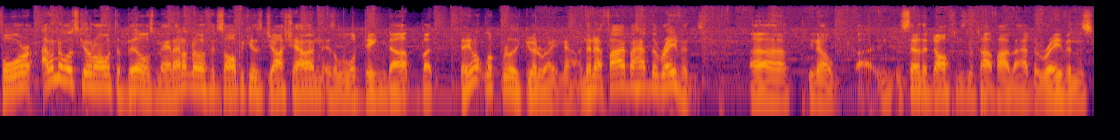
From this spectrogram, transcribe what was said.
four. I don't know what's going on with the Bills, man. I don't know if it's all because Josh Allen is a little dinged up, but they don't look really good right now. And then at five, I have the Ravens. Uh, you know, uh, instead of the Dolphins in the top five, I have the Ravens.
